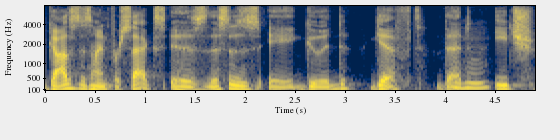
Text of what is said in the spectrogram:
God's design for sex is this is a good gift that Mm-hmm. each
